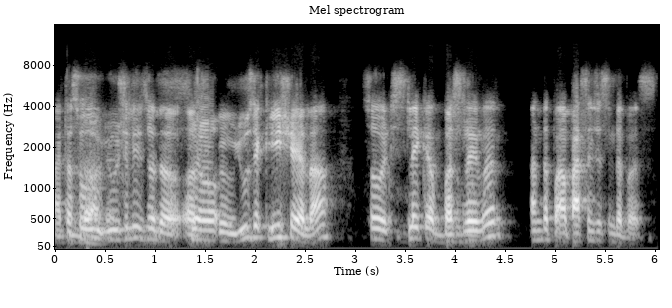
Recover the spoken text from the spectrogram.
Right? So Got it. usually, so the uh, So- to use a cliche, la, so it's like a bus driver and the pa- passengers in the bus.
